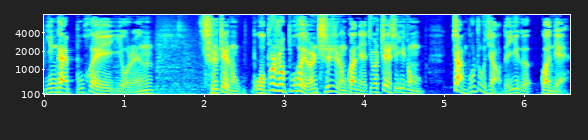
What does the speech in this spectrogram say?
应该不会有人持这种。我不是说不会有人持这种观点，就是这是一种站不住脚的一个观点。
